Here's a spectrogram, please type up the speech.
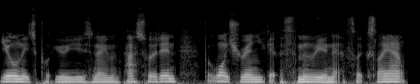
You'll need to put your username and password in, but once you're in, you get the familiar Netflix layout.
